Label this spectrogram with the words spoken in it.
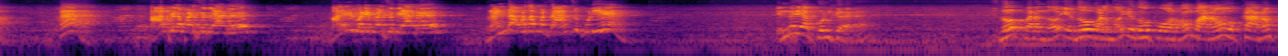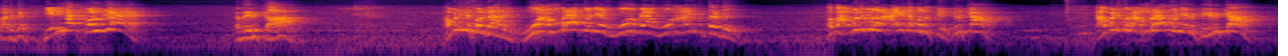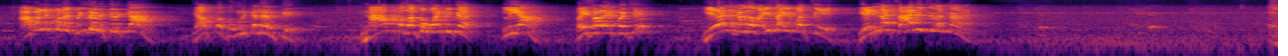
ஆப்பிள படிச்சது யாரு? கொடி படிச்சது யாரு? ரெண்டு அவர் தான் படிச்ச அரைச்சு குடியே. என்னய்யா கொள்கை? ஏதோ பிறந்தோம் ஏதோ வளர்ந்தோம் ஏதோ போறோம் வரோம் உட்காரோம் படுக்க என்ன கொள்கை? அது இருக்கா? அவனுக்கு சொல்றாரு உன் அம்பரா துணி எடு உன் உன் ஆயுதத்தை எடு. அப்ப அவனுக்கு ஒரு ஆயுதம் இருக்கு இருக்கா? அவனுக்கு ஒரு அம்பரா துணி இருக்கு இருக்கா? அவனுக்கு ஒரு வில்லு இருக்கு இருக்கா? யாப்பா இப்ப உனக்கு என்ன இருக்கு? நாற்பது வருஷம் ஓட்டிட்ட இல்லையா? வயசாகி போச்சு? ஏழு கலந்த வயசாகி போச்சு. என்ன சாதிச்சது என்ன?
